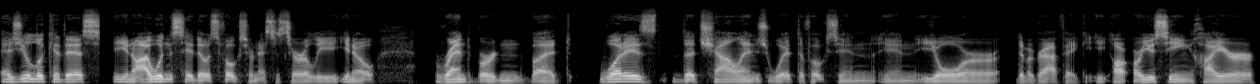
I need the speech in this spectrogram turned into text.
as you look at this, you know, I wouldn't say those folks are necessarily, you know, rent burdened, but what is the challenge with the folks in in your demographic? Are, are you seeing higher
